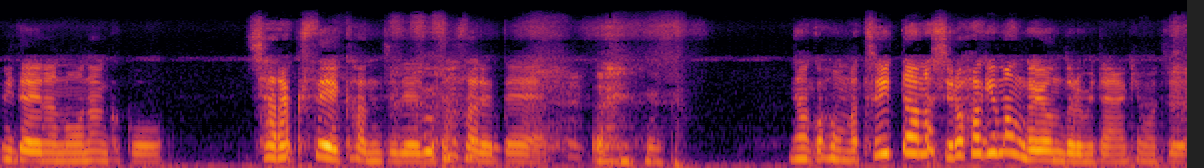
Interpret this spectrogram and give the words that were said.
みたいなのをなんかこう、しゃらくせえ感じで出されて、なんかほんまツイッターの白ハゲ漫画読んどるみたいな気持ち。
